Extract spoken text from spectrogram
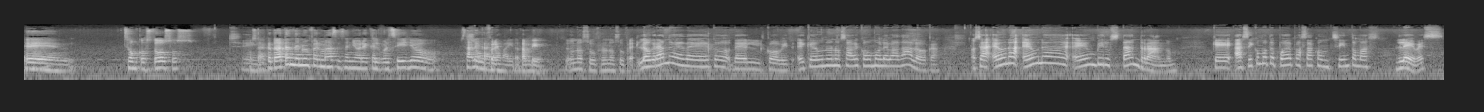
Eh, son costosos. O sea, que traten de no enfermarse, señores, que el bolsillo sale vaina también. Uno sufre, uno sufre. Lo grande de esto del COVID es que uno no sabe cómo le va a dar, loca. O sea, es una, es una, es un virus tan random que así como te puede pasar con síntomas leves,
